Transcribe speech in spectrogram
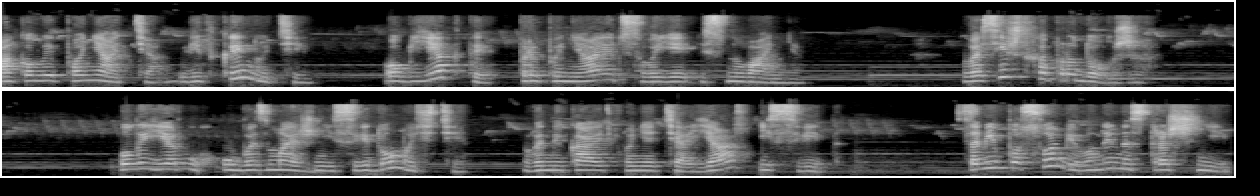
а коли поняття відкинуті, об'єкти припиняють своє існування. Васіштха продовжив. Коли є рух у безмежній свідомості, виникають поняття я і світ. Самі по собі вони не страшні,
